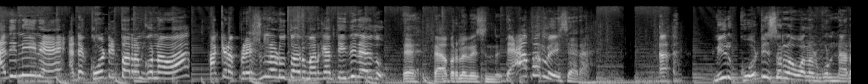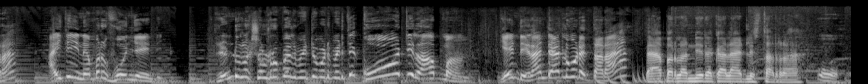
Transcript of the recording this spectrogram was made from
అది నేనే. అంటే కోటిస్తారు అనుకున్నావా అక్కడ ప్రశ్నలు అడుగుతారు మనకంత ఇది లేదు. ఏ పేపర్లో వేసింది. పేపర్లు వేశారా? ఆ, మీరు కోటీశ్వరులు అవ్వాలనుకుంటున్నారా? అయితే ఈ నెంబర్కి ఫోన్ చేయండి. రెండు లక్షల రూపాయలు పెట్టుబడి పెడితే కోటి లాభమా? ఏంటి ఇలాంటి యాడ్లు కూడా ఇస్తారా పేపర్లో అన్ని రకాల యాడ్లు ఇస్తారా? ఓహో.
